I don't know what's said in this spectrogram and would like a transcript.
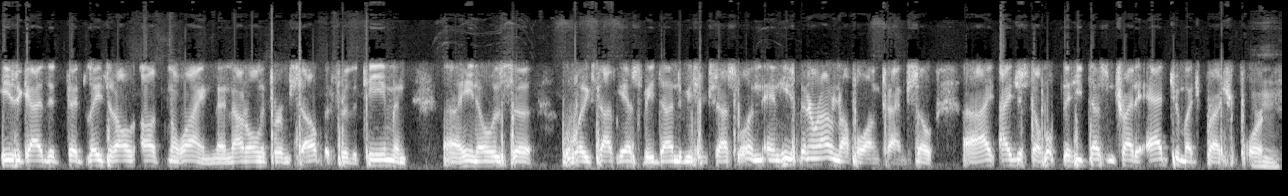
he's a guy that, that lays it all out in the line, and not only for himself but for the team, and uh, he knows. Uh, what exactly has to be done to be successful, and, and he's been around an awful long time. So uh, I, I just hope that he doesn't try to add too much pressure for mm.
